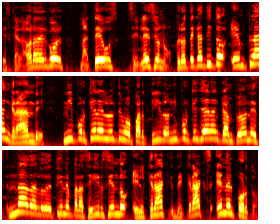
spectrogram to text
es que a la hora del gol, Mateus se lesionó. Pero Tecatito en plan grande ni porque era el último partido, ni porque ya eran campeones, nada lo detiene para seguir siendo el crack de cracks en el Porto.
